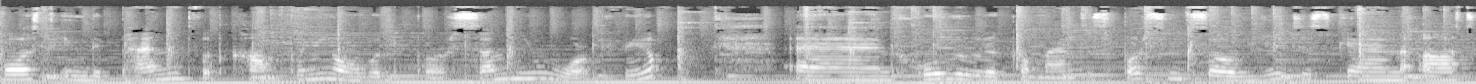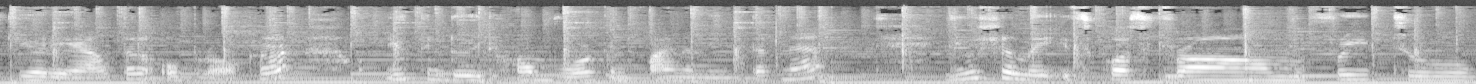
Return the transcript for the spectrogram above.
cost independent what company or what person you work with and who will recommend this person. So you just can ask your realtor or broker. You can do it homework and find on internet usually it's cost from three to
